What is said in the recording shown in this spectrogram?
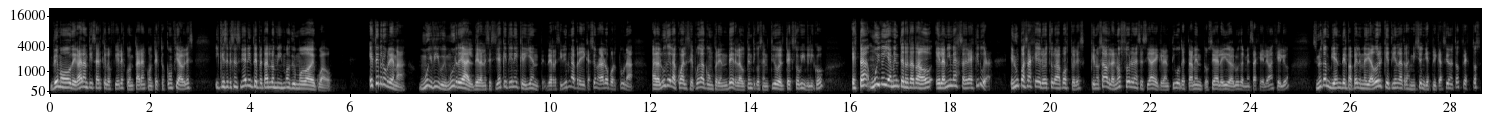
de modo de garantizar que los fieles contaran con textos confiables y que se les enseñara a interpretar los mismos de un modo adecuado. Este problema, muy vivo y muy real, de la necesidad que tiene el creyente de recibir una predicación oral oportuna, a la luz de la cual se pueda comprender el auténtico sentido del texto bíblico, está muy bellamente retratado en la misma Sagrada Escritura, en un pasaje de los Hechos de los Apóstoles que nos habla no solo de la necesidad de que el Antiguo Testamento sea leído a luz del mensaje del Evangelio, sino también del papel mediador que tiene la transmisión y explicación de estos textos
